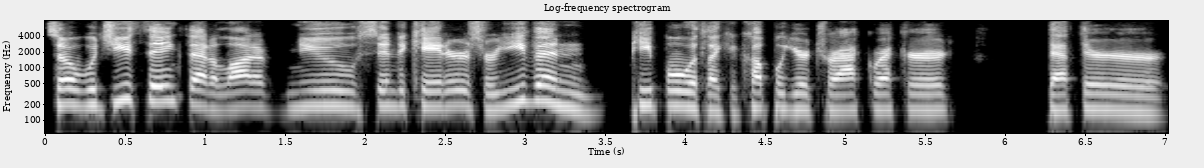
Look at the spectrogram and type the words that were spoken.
So would you think that a lot of new syndicators or even people with like a couple year track record that they're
